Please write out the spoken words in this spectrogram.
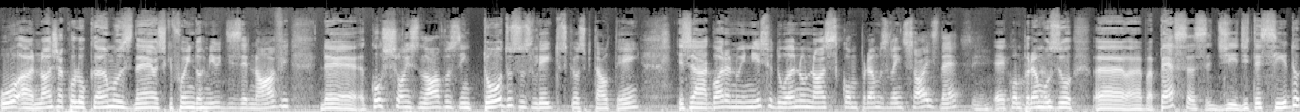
O, a, nós já colocamos, né, acho que foi em 2019, né, colchões novos em todos os leitos que o hospital tem. Já agora no início do ano nós compramos lençóis, né? Sim. É, compramos o, uh, peças de, de tecido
